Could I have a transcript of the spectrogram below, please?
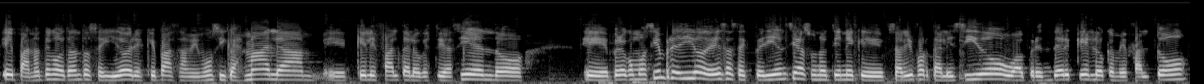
epa, no tengo tantos seguidores, ¿qué pasa? Mi música es mala, eh, ¿qué le falta a lo que estoy haciendo? Eh, pero como siempre digo, de esas experiencias uno tiene que salir fortalecido o aprender qué es lo que me faltó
